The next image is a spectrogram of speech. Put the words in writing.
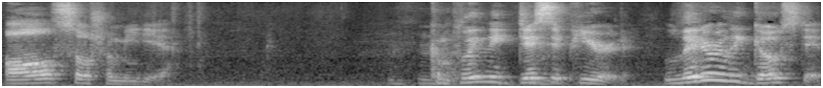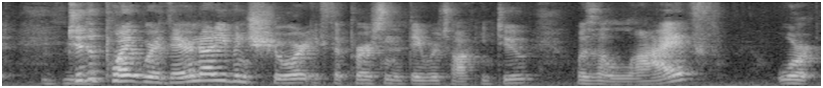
all social media, completely disappeared, literally ghosted, to the point where they're not even sure if the person that they were talking to was alive or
